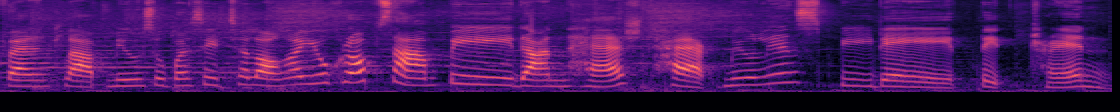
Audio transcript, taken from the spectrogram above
แฟนคลับมิวสุประสิทธิ์ฉลองอายุครบ 3 ปี ดันแฮชแท็ก Million Speed Day ติดเทรนด์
